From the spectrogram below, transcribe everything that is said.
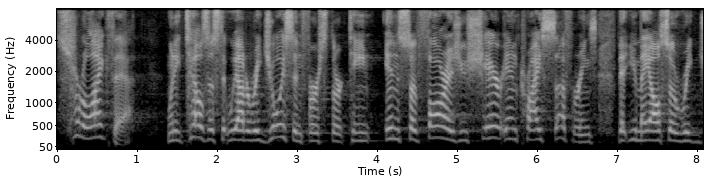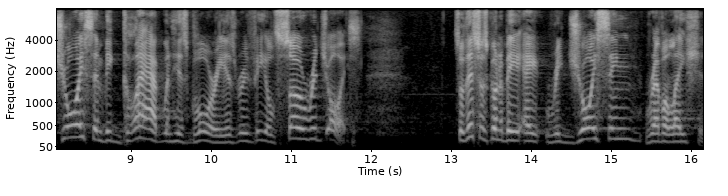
sort of like that when he tells us that we ought to rejoice in verse 13 insofar as you share in Christ's sufferings, that you may also rejoice and be glad when his glory is revealed. So rejoice. So, this is going to be a rejoicing revelation.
